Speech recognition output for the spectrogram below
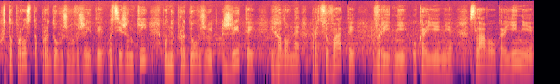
хто просто продовжував жити. Оці жінки вони продовжують жити і головне працювати в рідній Україні. Слава Україні,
